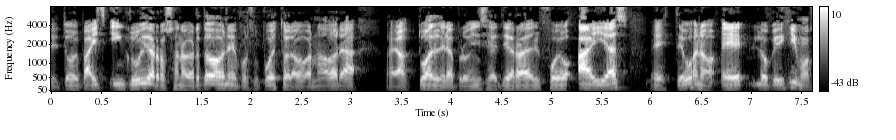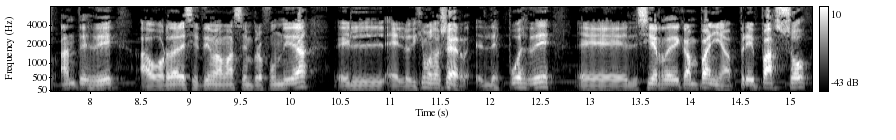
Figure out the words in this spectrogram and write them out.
de todo el país, incluida Rosana Bertone, por supuesto, la gobernadora eh, actual de la provincia de Tierra del Fuego, Ayas. Este, bueno, eh, lo que dijimos, antes de abordar ese tema más en profundidad, el, lo dijimos ayer, después de eh, el cierre de campaña prepaso,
